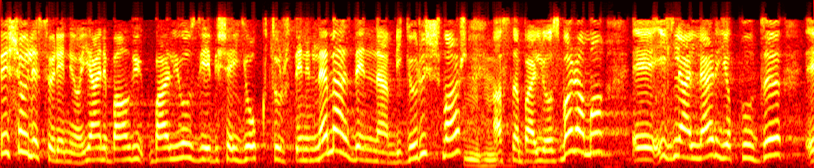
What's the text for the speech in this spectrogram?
ve şöyle söyleniyor. Yani bal- balyoz diye bir şey yoktur denilemez denilen bir görüş var. Aslında balyoz var ama e, ihlaller yapıldı e,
